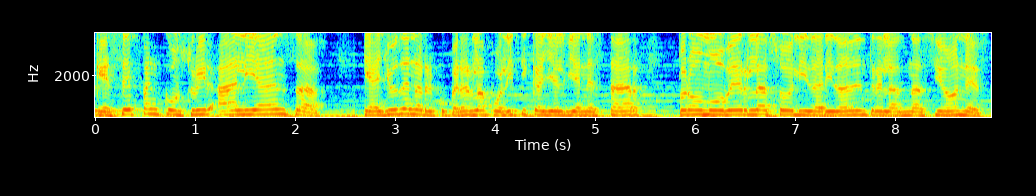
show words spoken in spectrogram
que sepan construir alianzas, que ayuden a recuperar la política y el bienestar, promover la solidaridad entre las naciones,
